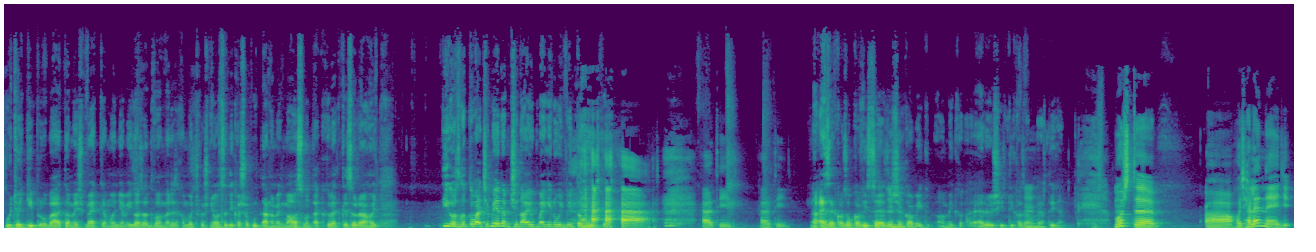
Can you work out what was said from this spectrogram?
úgyhogy kipróbáltam, és meg kell mondjam, igazad van, mert ezek a mocskos nyolcadikasok utána meg már azt mondták a következőre, hogy igazgató bácsi, miért nem csináljuk megint úgy, mint a múltkor? hát így, hát így. Na ezek azok a visszajelzések, uh-huh. amik, amik erősítik az uh-huh. embert, igen. Most, a, hogyha lenne egy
